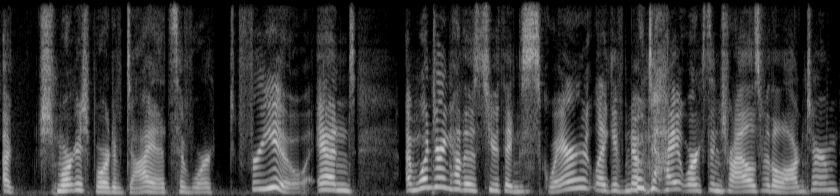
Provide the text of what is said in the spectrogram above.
a smorgasbord of diets have worked for you. And I'm wondering how those two things square. Like, if no diet works in trials for the long term,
